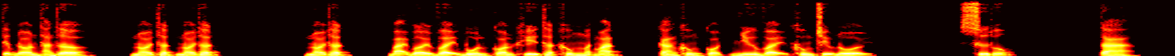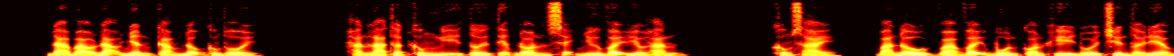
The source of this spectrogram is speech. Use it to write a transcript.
Tiếp đón than thở, nói thật nói thật. Nói thật, bại bởi vậy bốn con khỉ thật không mất mặt, càng không có như vậy không chịu nổi. Sư thúc, ta, đa bảo đạo nhân cảm động không thôi. Hắn là thật không nghĩ tới tiếp đón sẽ như vậy hiểu hắn. Không sai, ban đầu và vậy bốn con khỉ đối chiến thời điểm,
